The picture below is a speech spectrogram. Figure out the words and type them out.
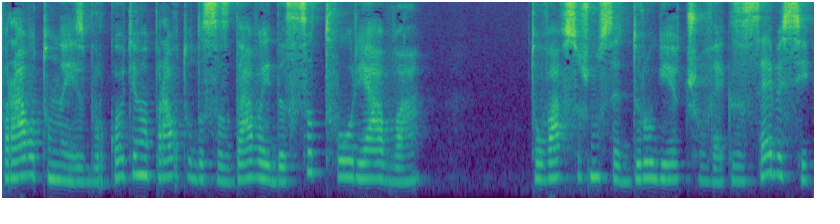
правото на избор, който има правото да създава и да сътворява, това всъщност е другия човек за себе си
